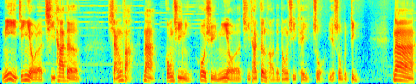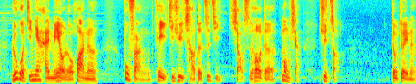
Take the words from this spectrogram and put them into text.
你已经有了其他的想法，那恭喜你，或许你有了其他更好的东西可以做，也说不定。那如果今天还没有的话呢，不妨可以继续朝着自己小时候的梦想去走，对不对呢？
